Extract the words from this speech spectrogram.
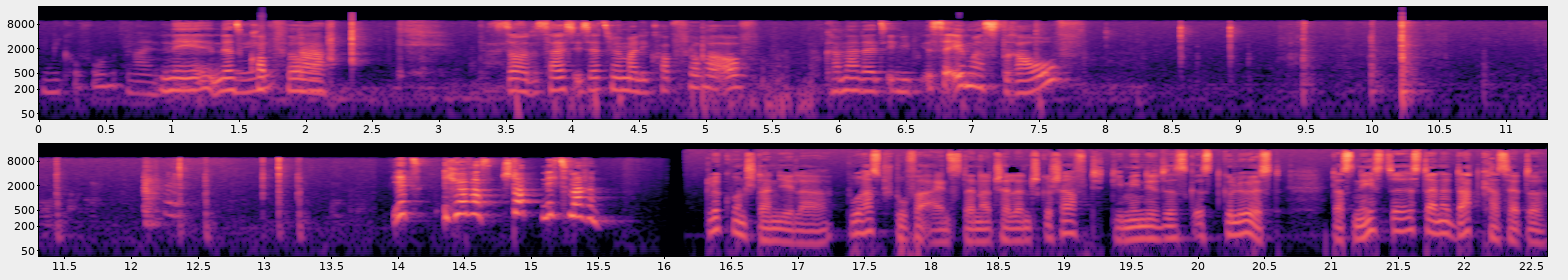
Mikrofon? Nein. Nee, das Kopfhörer. Da. So, das heißt, ich setze mir mal die Kopfhörer auf. Kann man da jetzt irgendwie. Ist da irgendwas drauf? Jetzt! Ich höre was! Stopp! Nichts machen! Glückwunsch, Daniela. Du hast Stufe 1 deiner Challenge geschafft. Die Minidisc ist gelöst. Das nächste ist deine DAT-Kassette.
